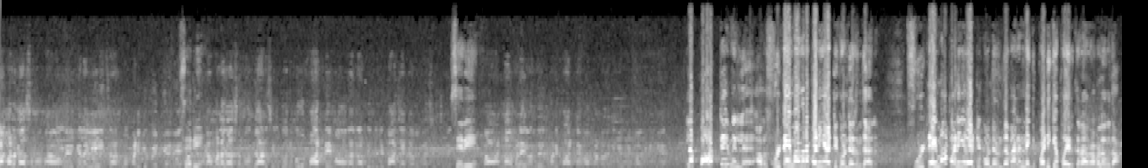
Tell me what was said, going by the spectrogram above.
கமலஹாசனும் அமெரிக்கால ஏஐ சார்பா படிக்க போயிருக்காரு. சரி. கமலஹாசன் வந்து அரசியலுக்கு வரும்போது பார்ட் டைமா வராரு அப்படின்னு சொல்லி பாஜக விமர்சிச்சு. சரி. இப்ப அண்ணாமலை வந்து இந்த மாதிரி பார்ட் டைமா பண்றது நீங்க எப்படி பாக்குறீங்க? இல்லை பார்ட் டைம் இல்லை. அவர் ஃபுல் டைமாக தானே பணியாற்றி கொண்டிருந்தார். ஃபுல் டைமாக பணியாற்றி கொண்டிருந்தவர் இன்னைக்கு படிக்க போயிருக்கிறார் அவ்வளவுதான்.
